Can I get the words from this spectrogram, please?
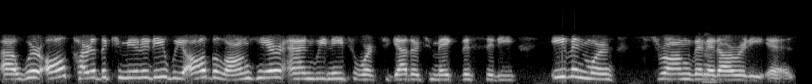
Uh, we're all part of the community. We all belong here, and we need to work together to make this city even more strong than it already is.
